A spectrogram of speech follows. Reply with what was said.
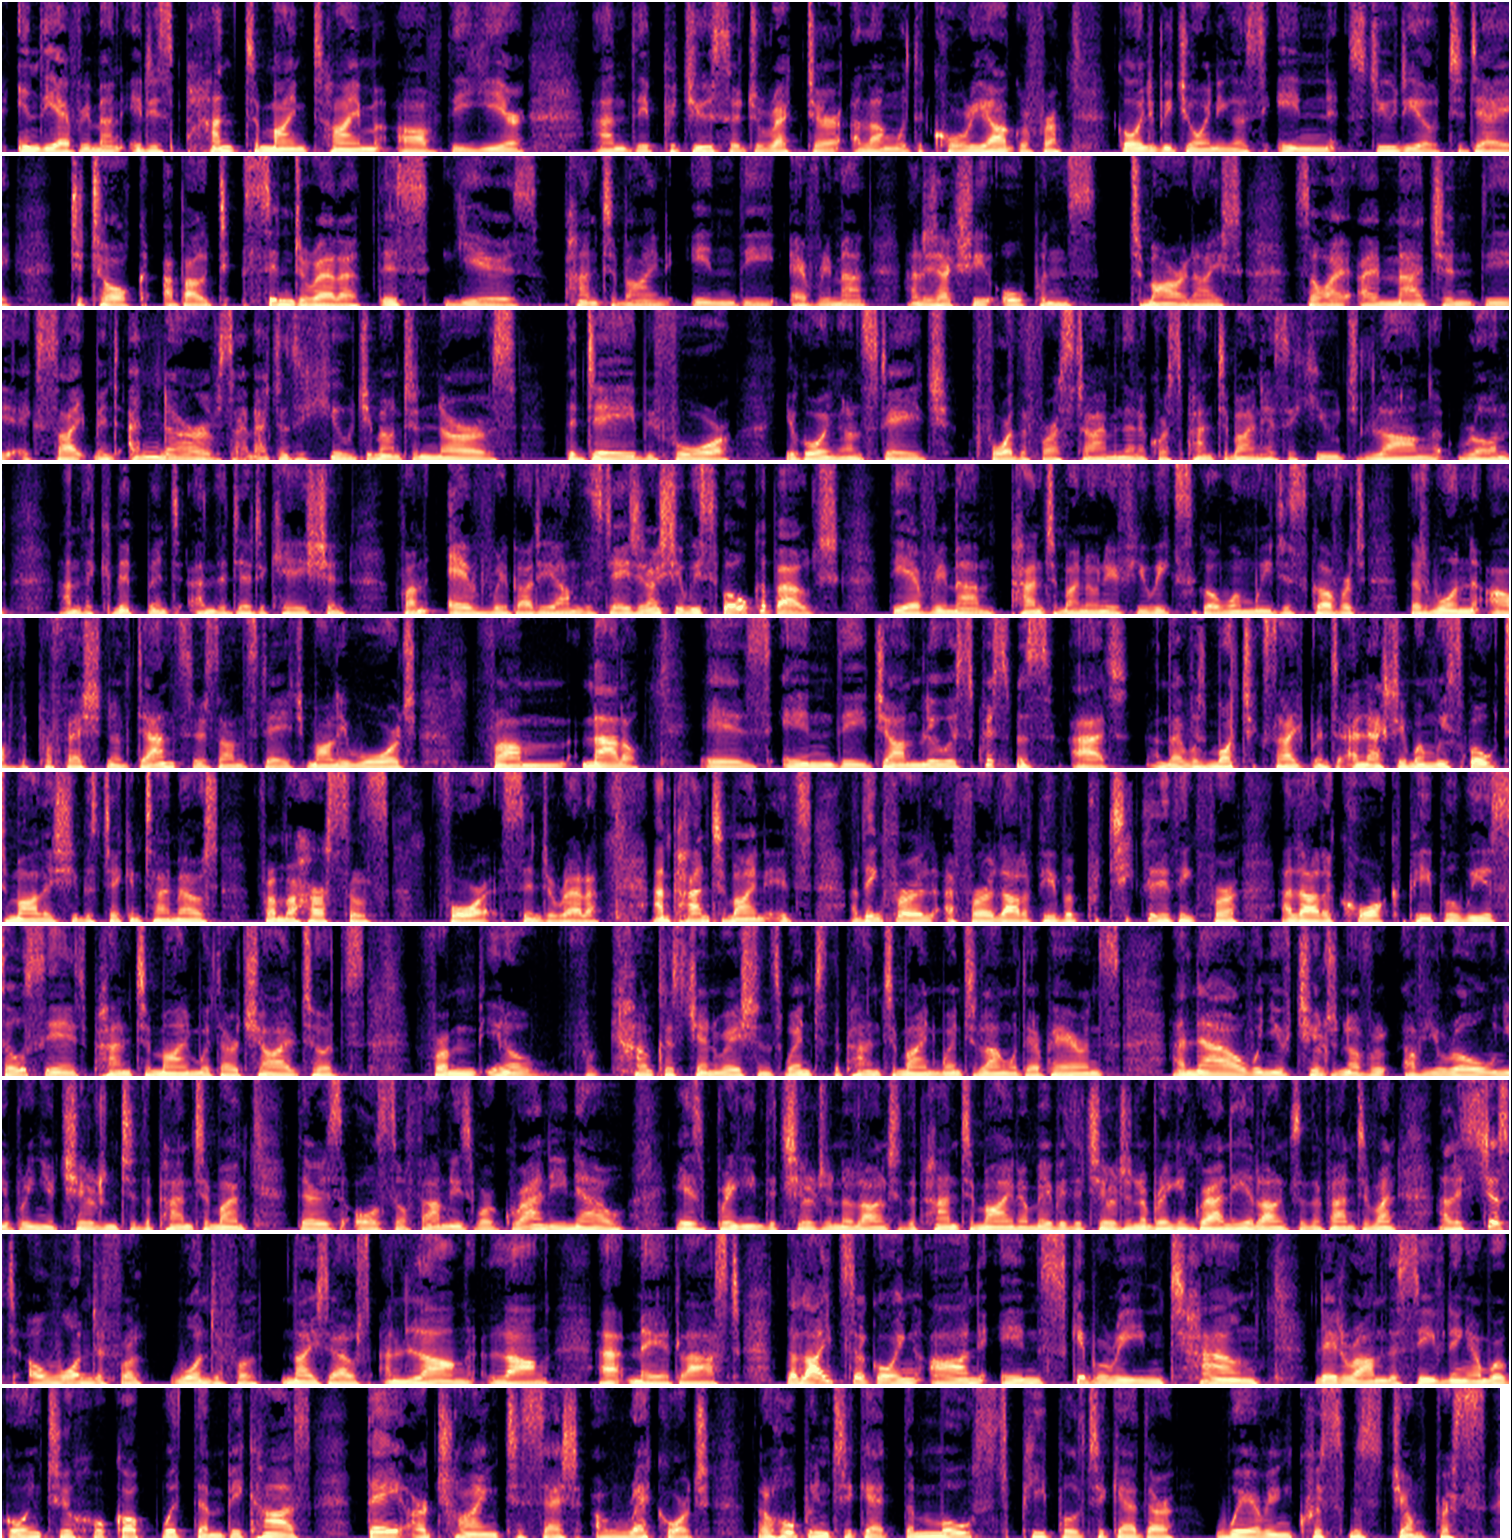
in the Everyman. It is pantomime time of the year, and the producer director, along with the choreographer, going to be joining us in studio today to talk about Cinderella, this year's pantomime in the Everyman, and it actually opens tomorrow night. So I, I imagine the excitement and nerves. I imagine there's a huge amount of nerves the day before you're going on stage for the first time. And then, of course, pantomime has a huge long run and the commitment and the dedication from everybody on the stage. And actually, we spoke about the Everyman pantomime only a few weeks ago when we discovered that one of the professional dancers on stage, Molly Ward from Mallow, is in the John Lewis Christmas ad. And there was much excitement. And actually, when we spoke to Molly, she was taking time out from rehearsals for Cinderella. And pantomime, it's, I think, for, for a lot of people, particularly I think for a lot of Cork people, we associate pantomime with our childhoods from, you know, for countless generations went to the pantomime, went along with their parents, and now when you have children of, of your own, you bring your children to the pantomime. There's also families where Granny now is bringing the children along to the pantomime, or maybe the children are bringing Granny along to the pantomime, and it's just a wonderful, wonderful night out, and long, long uh, may it last. The lights are going on in Skibbereen town later on this evening, and we're going to hook up with them because they are trying to set a record. They're hoping to to get the most people together wearing Christmas jumpers.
